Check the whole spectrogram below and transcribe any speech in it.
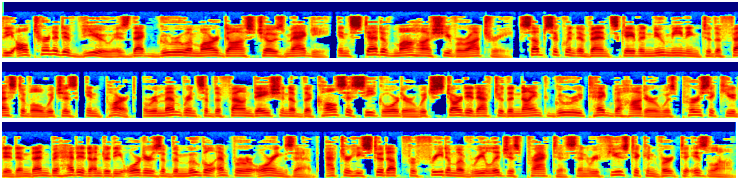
The alternative view is that Guru Amar Das chose Maghi, instead of Maha Shivaratri. Subsequent events gave a new meaning to the festival, which is, in part, a remembrance of the foundation of the Khalsa Sikh order, which started after the ninth Guru Tegh Bahadur was persecuted and then beheaded under the orders of the Mughal Emperor Aurangzeb, after he stood up for freedom of religious practice and refused to convert to Islam.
